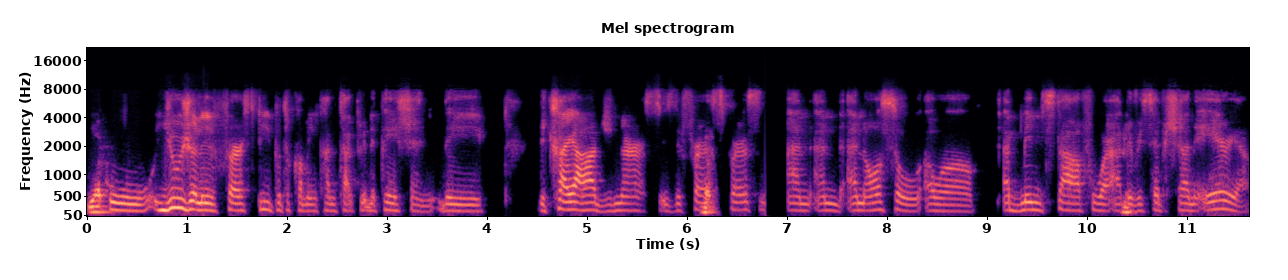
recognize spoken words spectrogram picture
Yep. who usually the first people to come in contact with the patient. The the triage nurse is the first person, and and and also our admin staff who are at the reception area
